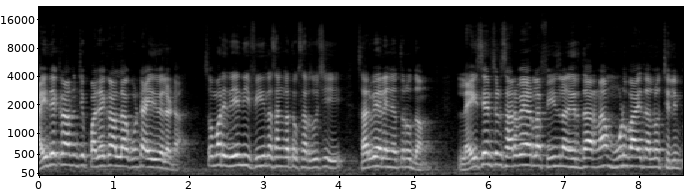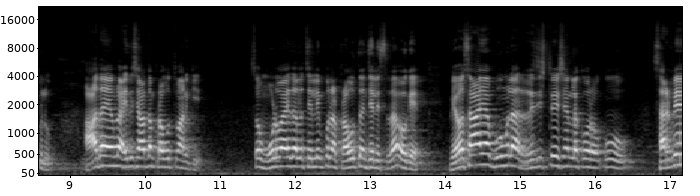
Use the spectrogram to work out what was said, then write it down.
ఐదు ఎకరాల నుంచి పది ఎకరాలు దాకుంటే ఐదు వేలట. సో మరి ఇదేంది ఫీజుల సంగతి ఒకసారి చూసి సర్వేయర్లు ఏం చెప్తారు చూద్దాం. లైసెన్స్డ్ సర్వేయర్ల ఫీజుల నిర్ధారణ మూడు వాయిదాల్లో చెల్లింపులు. ఆదాయంలో ఐదు శాతం ప్రభుత్వానికి. సో మూడు వాయిదాల చెల్లింపులు ప్రభుత్వం చెల్లిస్తుందా? ఓకే. వ్యవసాయ భూముల రిజిస్ట్రేషన్ల కొరకు సర్వే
